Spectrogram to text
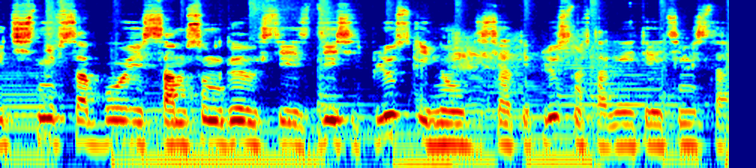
потеснив собой Samsung Galaxy S10 Plus и Note 10 Plus на вторые и третьи места.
